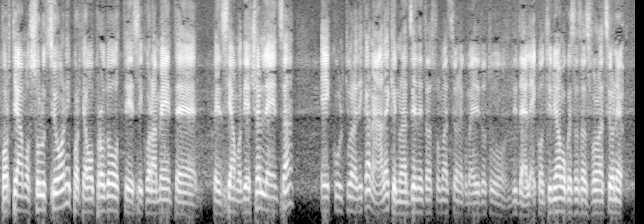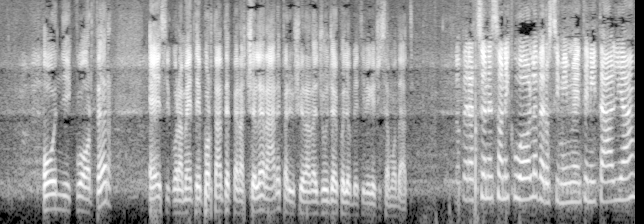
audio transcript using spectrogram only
portiamo soluzioni, portiamo prodotti sicuramente pensiamo di eccellenza e cultura di canale che in un'azienda di trasformazione come hai detto tu di Dell e continuiamo questa trasformazione ogni quarter è sicuramente importante per accelerare per riuscire a raggiungere quegli obiettivi che ci siamo dati. L'operazione Sonic Wall verosimilmente in Italia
